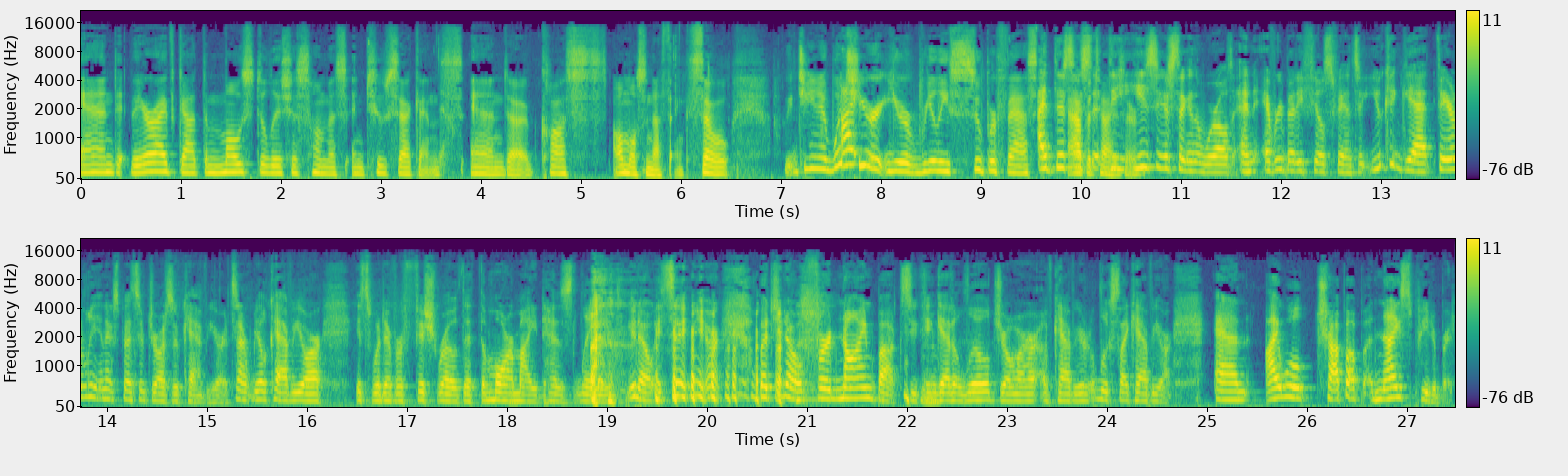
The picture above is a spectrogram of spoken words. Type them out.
And there I've got the most delicious hummus in two seconds and uh, costs almost nothing. So, Gina, what's I- your, your really super fast I, this appetizer? is the easiest thing in the world, and everybody feels fancy. You can get fairly inexpensive jars of caviar. It's not real caviar; it's whatever fish roe that the Marmite has laid. You know, it's in your. But you know, for nine bucks, you can get a little jar of caviar. It looks like caviar, and I will chop up a nice pita bread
